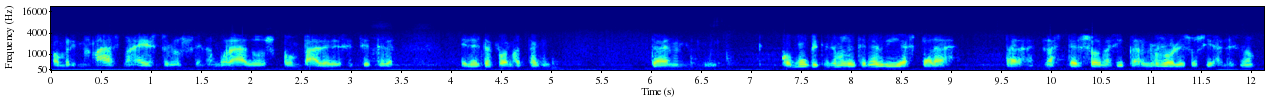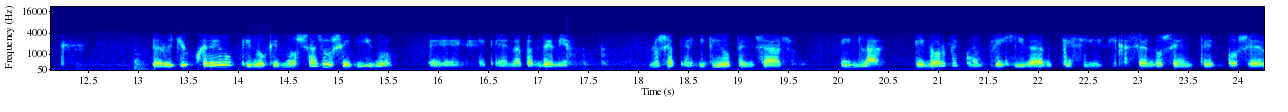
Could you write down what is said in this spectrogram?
hombres mamás maestros enamorados compadres etcétera en esta forma tan tan común que tenemos de tener días para para las personas y para los roles sociales no pero yo creo que lo que nos ha sucedido eh, en la pandemia nos ha permitido pensar en la enorme complejidad que significa ser docente o ser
